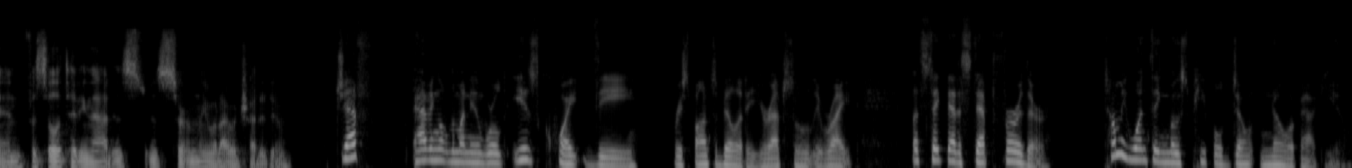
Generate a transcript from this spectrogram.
and facilitating that is, is certainly what i would try to do. Jeff having all the money in the world is quite the responsibility. You're absolutely right. Let's take that a step further Tell me one thing most people don't know about you.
